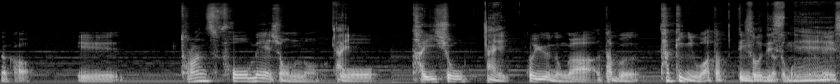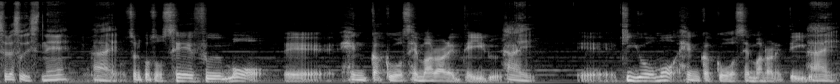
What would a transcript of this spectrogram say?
なんか、えートランスフォーメーションのこう、対象はい、というのが多分多岐にわたっているんだと思うんですよね。ね。それはそうですね。はい。それこそ政府も、えー変革を迫られている、はい。えー企業も変革を迫られている、はい。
